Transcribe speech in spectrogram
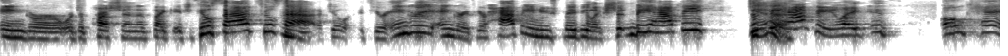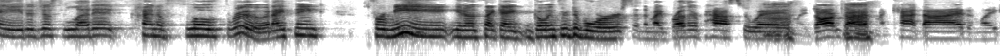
anger or depression. It's like if you feel sad, feel Mm. sad. If you if you're angry, angry. If you're happy and you maybe like shouldn't be happy, just be happy. Like it's okay to just let it kind of flow through. And I think for me, you know, it's like I going through divorce and then my brother passed away Mm. and my dog died, Mm. and my cat died, and like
